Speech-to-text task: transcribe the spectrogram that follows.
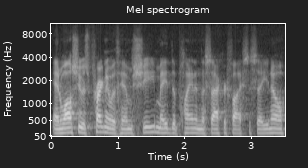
And while she was pregnant with him, she made the plan and the sacrifice to say, you know,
